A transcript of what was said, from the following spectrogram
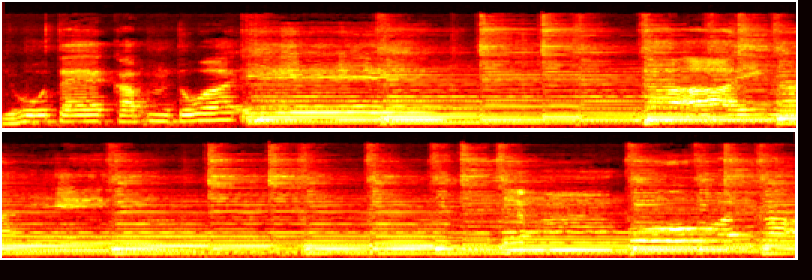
อยู่แต่กับตัวเอง ได้ไงเจ็บปวดร้า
